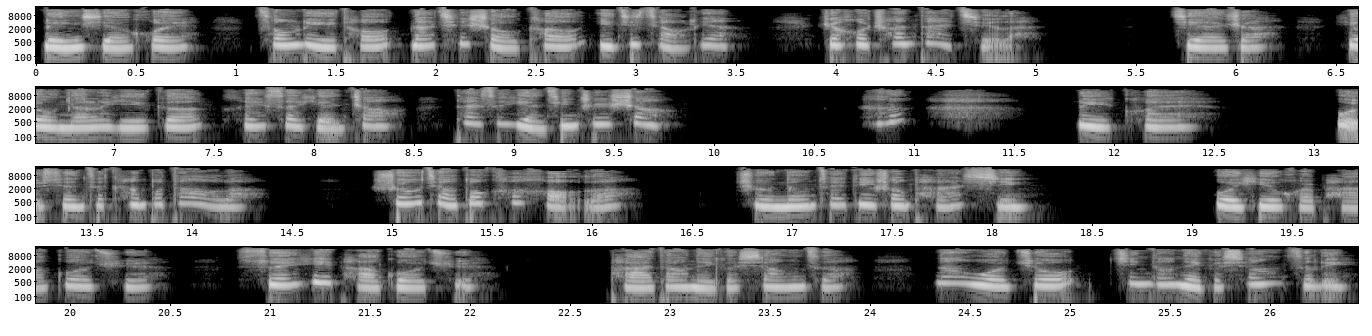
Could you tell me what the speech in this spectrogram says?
林贤惠从里头拿起手铐以及脚链，然后穿戴起来，接着又拿了一个黑色眼罩戴在眼睛之上。李逵，我现在看不到了，手脚都铐好了。只能在地上爬行，我一会儿爬过去，随意爬过去，爬到哪个箱子，那我就进到哪个箱子里。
